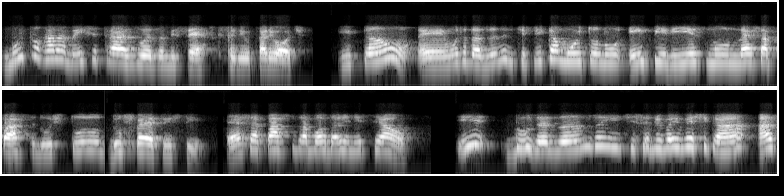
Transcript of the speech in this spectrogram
muito raramente traz o exame certo, que seria o cariótipo. Então, é, muitas das vezes a gente fica muito no empirismo nessa parte do estudo do feto em si. Essa é a parte da abordagem inicial. E dos exames a gente sempre vai investigar as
